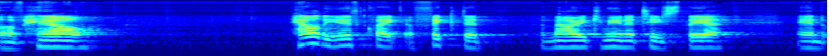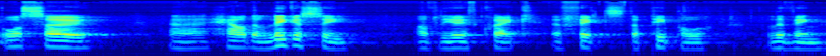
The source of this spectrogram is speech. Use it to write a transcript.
of how, how the earthquake affected the Maori communities there and also uh, how the legacy of the earthquake affects the people living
